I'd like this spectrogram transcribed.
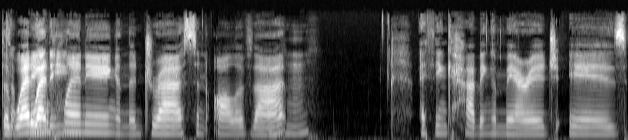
the, The wedding, wedding. planning and the dress and all of that. Mhm. I think having a marriage is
